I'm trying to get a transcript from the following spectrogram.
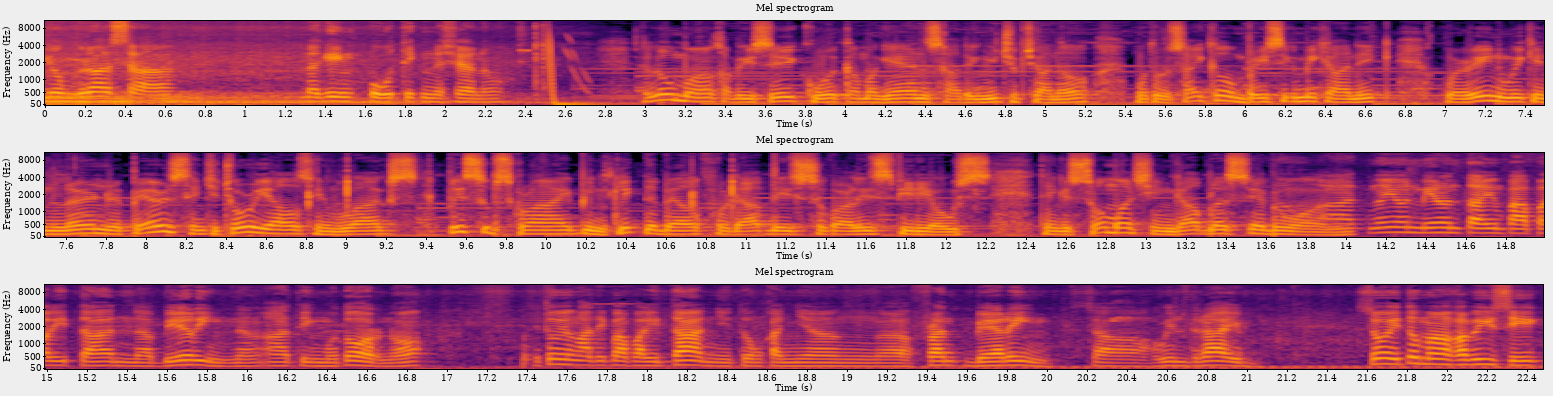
yung grasa, naging putik na siya, no? Hello mga kabisik, welcome again sa ating YouTube channel, Motorcycle Basic Mechanic, wherein we can learn repairs and tutorials and vlogs. Please subscribe and click the bell for the updates of our latest videos. Thank you so much and God bless everyone. At ngayon, meron tayong papalitan na bearing ng ating motor, no? Ito yung ating papalitan, itong kanyang uh, front bearing sa wheel drive. So ito mga kabisik,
